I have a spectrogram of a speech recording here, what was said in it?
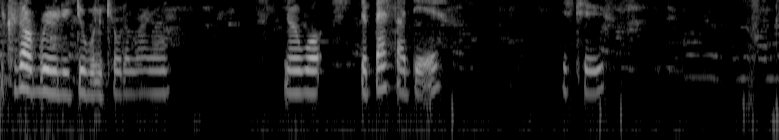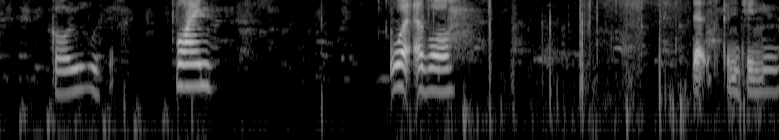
because I really do want to kill them right now. You know what's the best idea is to go with it. Fine. Whatever. Let's continue.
